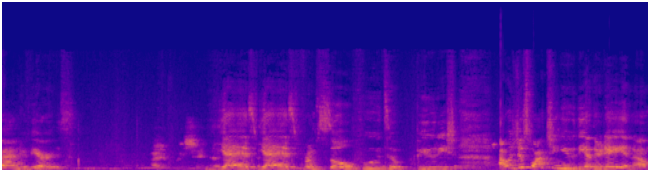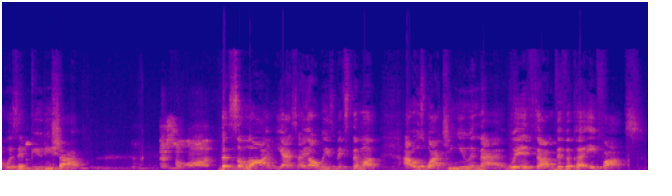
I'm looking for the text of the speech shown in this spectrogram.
such a huge fan of yours. I appreciate that. Yes, yes, from soul food to beauty. Sh- I was just watching you the other day, and um, was it Beauty Shop? The salon? The salon. Yes, I always mix them up. I was watching you in that with um, Vivica A. Fox.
